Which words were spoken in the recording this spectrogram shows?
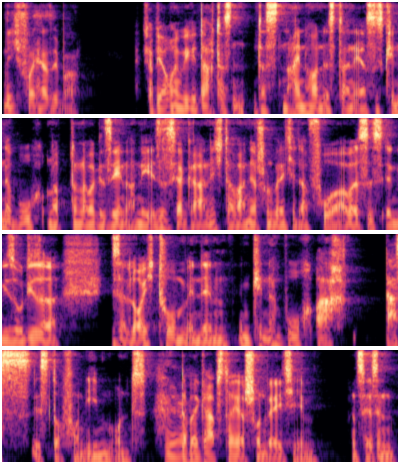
nicht vorhersehbar. Ich habe ja auch irgendwie gedacht, dass das Neinhorn ist dein erstes Kinderbuch und habe dann aber gesehen, ach nee, ist es ja gar nicht. Da waren ja schon welche davor, aber es ist irgendwie so dieser dieser Leuchtturm in dem im Kinderbuch. Ach, das ist doch von ihm und ja. dabei gab es da ja schon welche im Prinzessin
